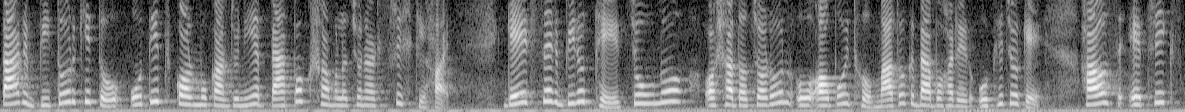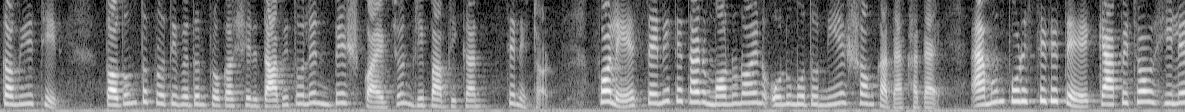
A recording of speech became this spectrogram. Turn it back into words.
তার বিতর্কিত অতীত কর্মকাণ্ড নিয়ে ব্যাপক সমালোচনার সৃষ্টি হয়। গেটসের বিরুদ্ধে যৌন অসাদাচরণ ও অবৈধ মাদক ব্যবহারের অভিযোগে হাউস এথিক্স কমিটির তদন্ত প্রতিবেদন প্রকাশের দাবি তোলেন বেশ কয়েকজন রিপাবলিকান সেনেটর। ফলে সেনেটে তার মনোনয়ন অনুমোদন নিয়ে শঙ্কা দেখা দেয়। এমন পরিস্থিতিতে ক্যাপিটল হিলে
